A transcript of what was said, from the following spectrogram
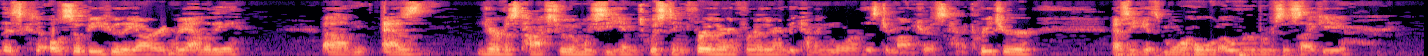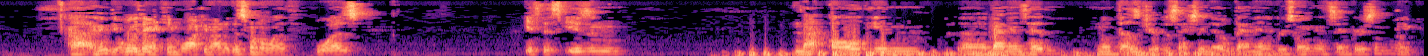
this could also be who they are in reality. Um, as Jervis talks to him, we see him twisting further and further and becoming more of this Demontrous kind of creature as he gets more hold over Bruce's psyche. Uh, I think the only thing I came walking out of this one with was if this isn't not all in uh, Batman's head, you know, does Jervis actually know Batman and Bruce Wayne are the same person? Like,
